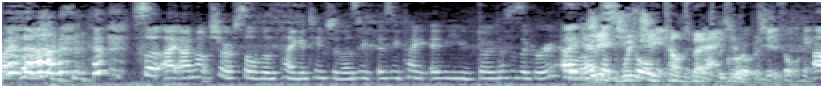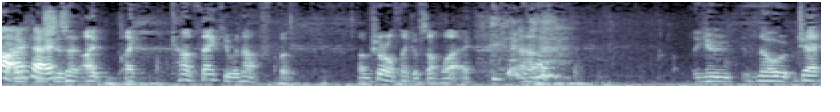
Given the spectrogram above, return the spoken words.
right now. So I, I'm not sure if Silver's paying attention. Is he? Is he paying? Are you doing this as a group? Oh, or- yeah, I She- she's when she talking. comes back to the She's group talking, and she's she- talking. Oh, yeah. okay. She said, I, I can't thank you enough, but I'm sure I'll think of some way. Uh, you know, Jack.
